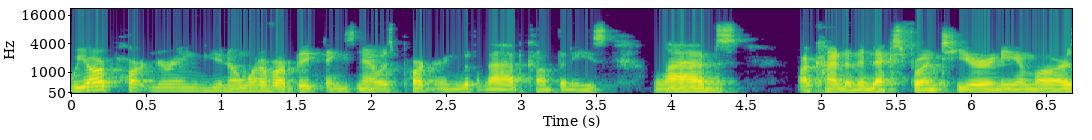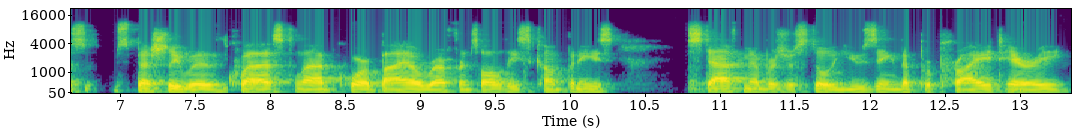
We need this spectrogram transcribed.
We are partnering. You know, one of our big things now is partnering with lab companies. Labs are kind of the next frontier in EMRs, especially with Quest, LabCorp, BioReference, all these companies. staff members are still using the proprietary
